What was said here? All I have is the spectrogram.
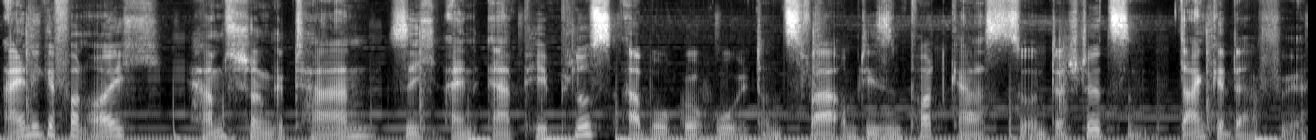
Einige von euch haben es schon getan, sich ein RP Plus Abo geholt und zwar um diesen Podcast zu unterstützen. Danke dafür.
